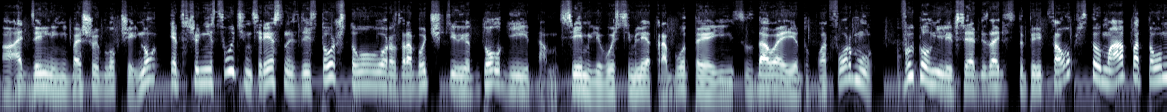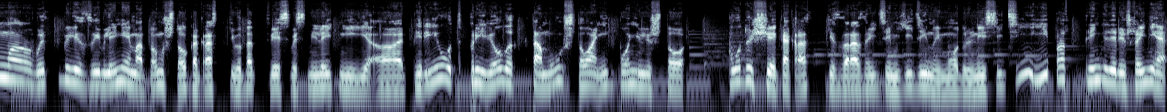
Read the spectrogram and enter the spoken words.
а, отдельный небольшой блокчейн. Но это все не суть. Интересно здесь то, что разработчики долгие там 7 или 8 лет работая и создавая эту платформу, выполнили все обязательства перед сообществом, а потом а, выступили с заявлением о том, что как раз-таки вот этот весь восьмилетний э, период привел их к тому, что они поняли, что будущее как раз-таки за развитием единой модульной сети и просто приняли решение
